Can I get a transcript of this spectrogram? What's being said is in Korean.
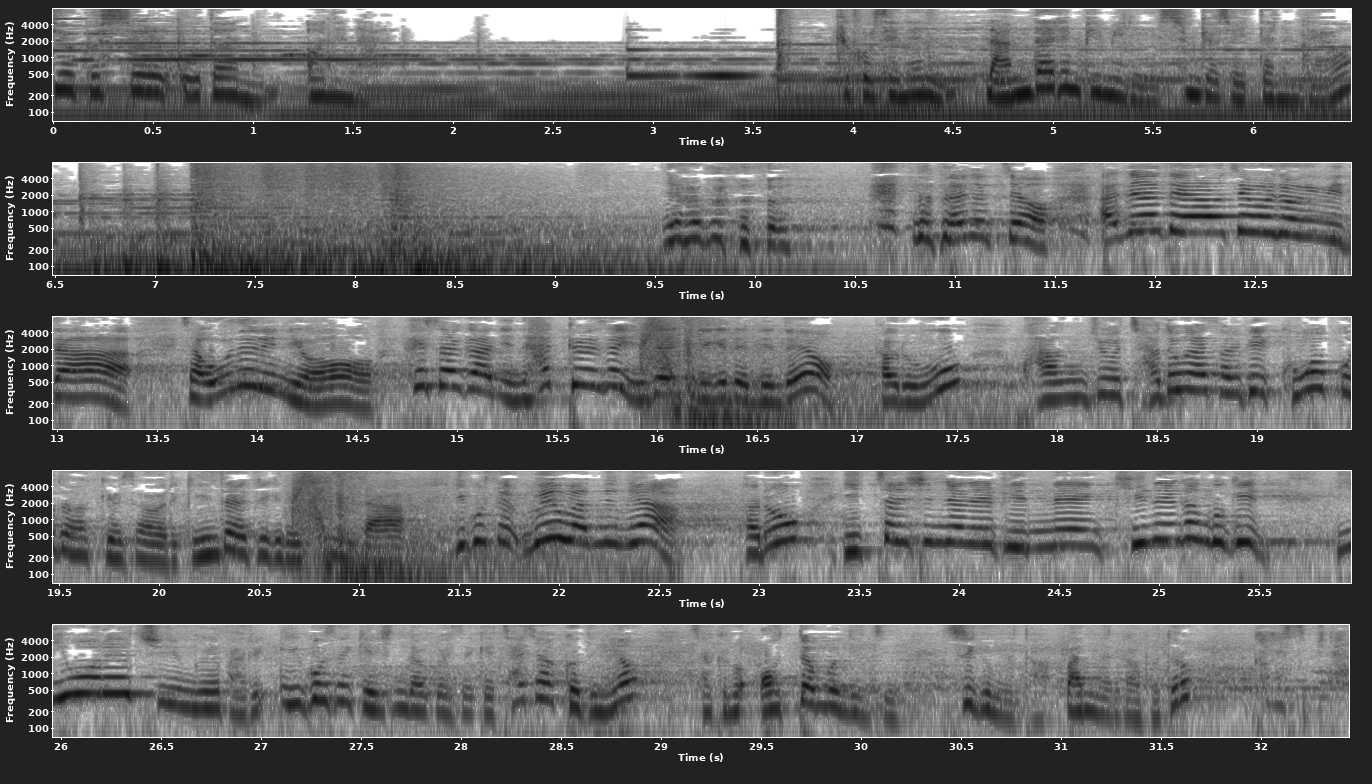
부슬부슬 오던 어느 날. 그곳에는 남다른 비밀이 숨겨져 있다는데요. 여러분 놀라셨죠? 안녕하세요 최호정입니다. 자 오늘은요 회사가 아닌 학교에서 인사를 드리게 됐는데요. 바로 광주 자동화 설비 공업고등학교에서 이렇게 인사를 드리게 됐습니다. 이곳에 왜 왔느냐? 바로 2010년을 빛낸 기능 한국인 2월의 주인공이 바로 이곳에 계신다고 해서 이렇게 찾아왔거든요. 자 그럼 어떤 분인지 지금부터 만나러 가보도록 하겠습니다.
